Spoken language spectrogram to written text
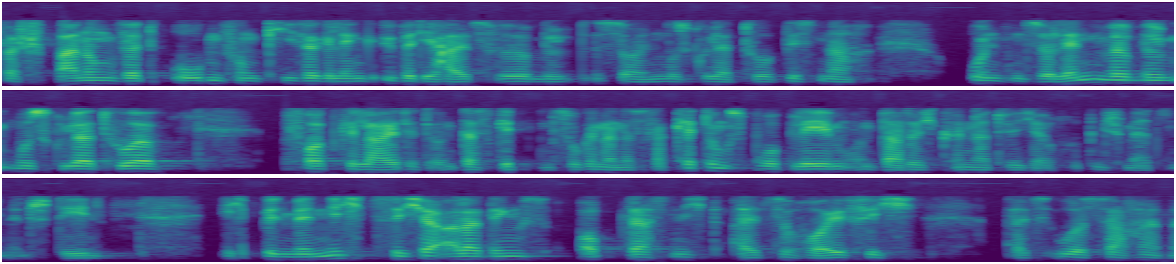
Verspannung wird oben vom Kiefergelenk über die Halswirbelsäulenmuskulatur bis nach unten zur Lendenwirbelmuskulatur fortgeleitet und das gibt ein sogenanntes Verkettungsproblem und dadurch können natürlich auch Rückenschmerzen entstehen. Ich bin mir nicht sicher allerdings, ob das nicht allzu häufig als Ursache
